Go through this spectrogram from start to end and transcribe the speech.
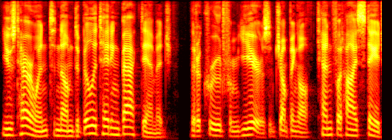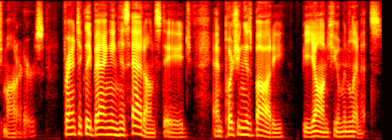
used heroin to numb debilitating back damage that accrued from years of jumping off 10 foot high stage monitors, frantically banging his head on stage, and pushing his body beyond human limits.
